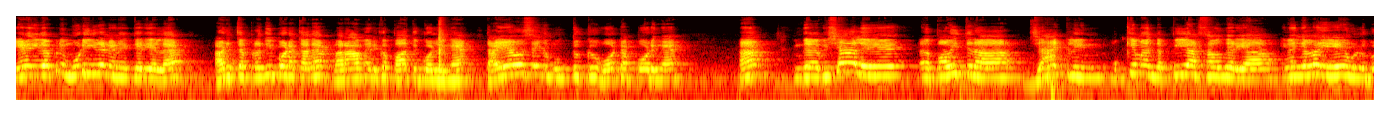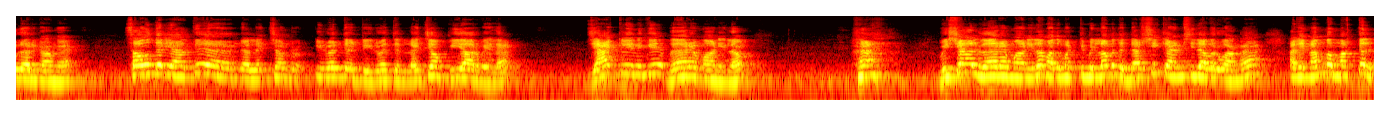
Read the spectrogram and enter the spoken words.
எனக்கு இது எப்படி முடிகிறேன்னு எனக்கு தெரியல. அடுத்த பிரதீப்போட கதை வராமல் இருக்க பார்த்து கொள்ளுங்க தயவு செய்து முத்துக்கு ஓட்ட போடுங்க. ஆ, இந்த விஷாலு பவித்ரா ஜாக்லின் முக்கியமா இந்த பிஆர் சௌந்தர்யா இவங்க எல்லாம் ஏன் உள்ளுக்குள்ள இருக்காங்க? சௌந்தர்யாவுக்கு இந்த லட்சம் இருபத்தெட்டு இருபத்தெட்டு லட்சம் பிஆர் வேலை. ஜாக்லினுக்கு வேற மாநிலம். விஷால் வேற மாநிலம். அது மட்டும் இல்லாம இந்த தர்ஷிகா அன்சிதா வருவாங்க. அதை நம்ம மக்கள்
